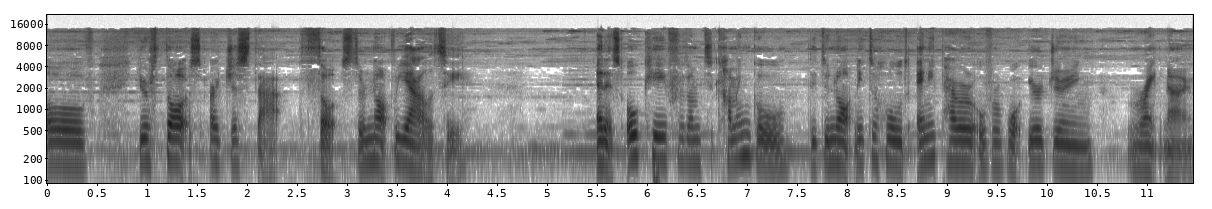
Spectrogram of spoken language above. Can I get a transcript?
of your thoughts are just that thoughts, they're not reality. And it's okay for them to come and go. They do not need to hold any power over what you're doing right now.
